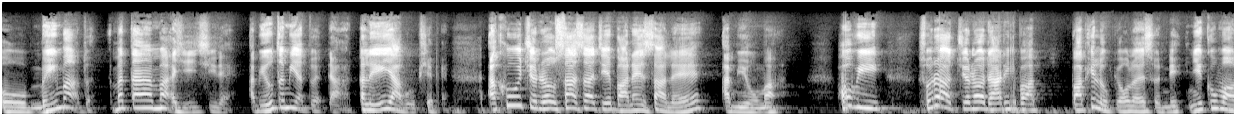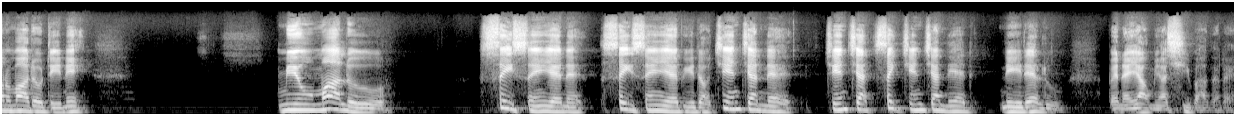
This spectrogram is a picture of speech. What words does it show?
ဟိုမိမအတွက်မတမ်းမအရေးကြီးတယ် အမျိုးသမီးအတွက်ဒါကလေးရဖို့ဖြစ်တယ်အခုကျွန်တော်စစချင်းဘာနဲ့စလဲအမျိုးမဟုတ်ပြီဆိုတော့ကျွန်တော်ဒါဒီဘာဘာဖြစ်လို့ပြောလဲဆိုနေညီကူမောင်နှမတို့ဒီနေ့မြို့မလို့စိတ်ဆင်းရဲနဲ့စိတ်ဆင်းရဲပြီးတော့ကျဉ်းကျက်နဲ့ကျဉ်းကျက်စိတ်ကျဉ်းကျက်နဲ့နေတဲ့လူဘယ်နှယောက်များရှိပါသလဲ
